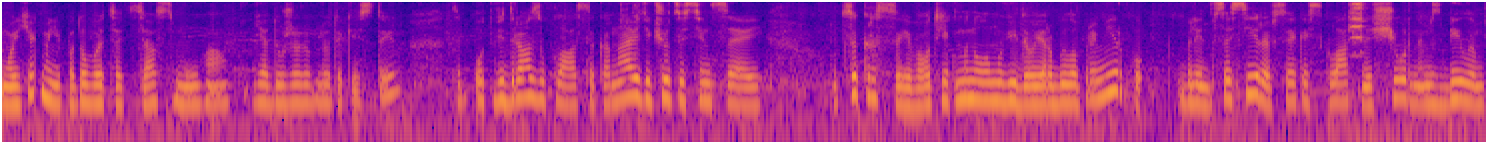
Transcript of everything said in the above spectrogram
Ой, як мені подобається ця смуга. Я дуже люблю такий стиль. Це от відразу класика, навіть якщо це сінсей. Це красиво. От як в минулому відео я робила примірку. Блін, все сіре, все якесь класне, з чорним, з білим,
